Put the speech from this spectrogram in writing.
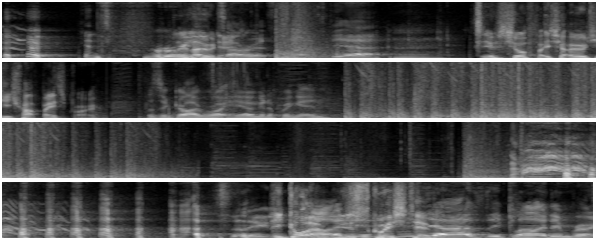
it's three Reloaded? turrets. Yeah. It's your, it's your, OG trap base, bro. There's a guy right here. I'm going to bring it in. absolutely. He got him, you just squished him. Yeah, absolutely clouted him, bro.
